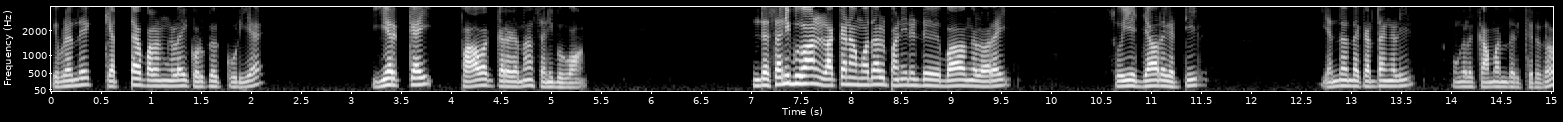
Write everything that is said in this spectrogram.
இப்படி கெட்ட பலன்களை கொடுக்கக்கூடிய இயற்கை பாவக்கிரகம் தான் சனி பகவான். இந்த சனி புகான் லக்கணம் முதல் பன்னிரெண்டு பாவங்கள் வரை சுய ஜாதகத்தில் எந்தெந்த கட்டங்களில் உங்களுக்கு அமர்ந்திருக்கிறதோ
